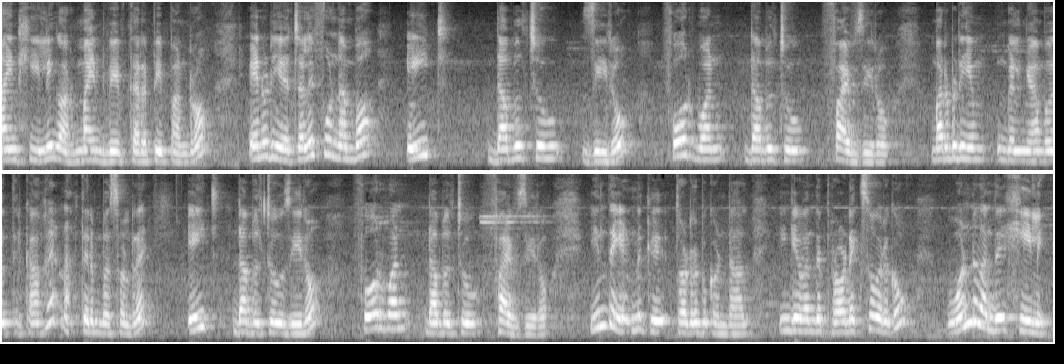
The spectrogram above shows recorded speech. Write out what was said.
mind healing or mind wave therapy பண்ணுறோம் என்னுடைய telephone number eight double two zero four one double two five zero மறுபடியும் உங்கள் ஞாபகத்திற்காக நான் திரும்ப சொல்கிறேன் eight double two zero four one double two five zero இந்த எண்ணுக்கு தொடர்பு கொண்டால் இங்கே வந்து ப்ராடக்ட்ஸும் இருக்கும். ஒன்று வந்து ஹீலிங்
